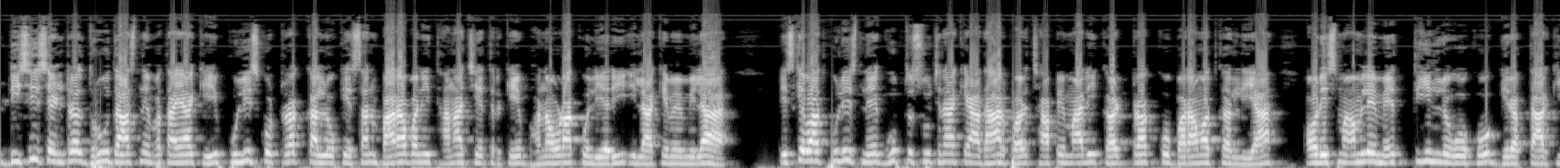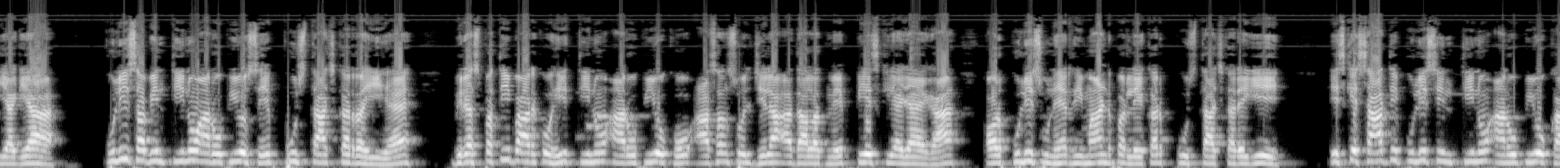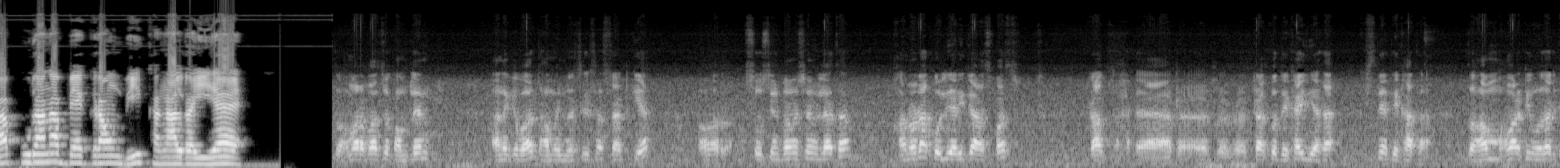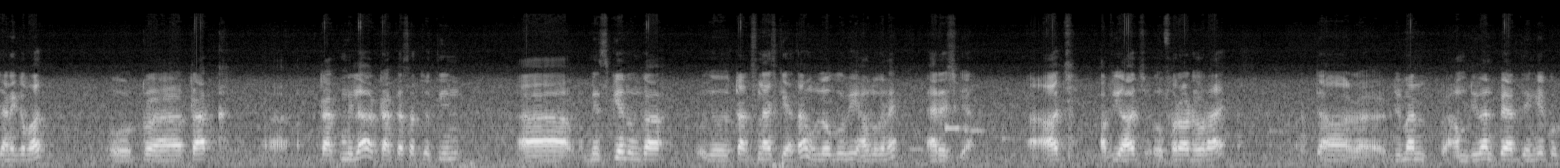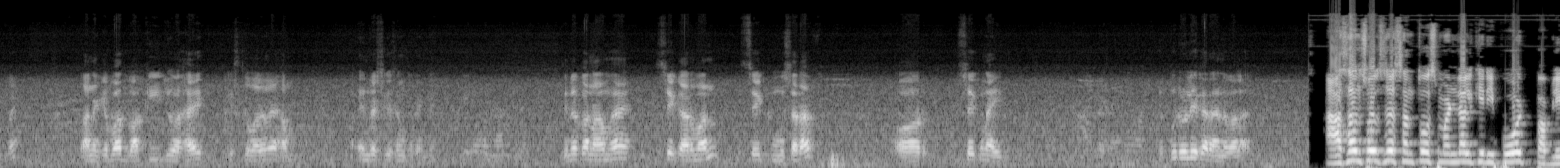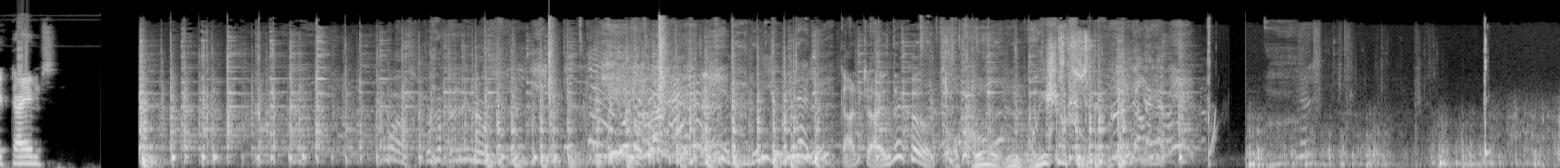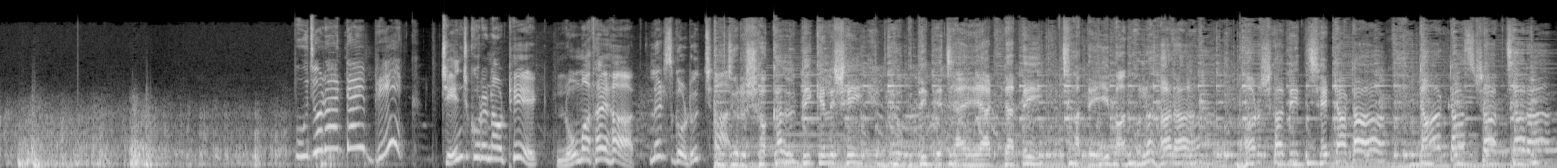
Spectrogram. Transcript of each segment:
डीसी सेंट्रल ध्रुव दास ने बताया कि पुलिस को ट्रक का लोकेशन बाराबनी थाना क्षेत्र के भनौड़ा कोलियरी इलाके में मिला। इसके बाद पुलिस ने गुप्त सूचना के आधार पर छापेमारी कर ट्रक को बरामद कर लिया और इस मामले में तीन लोगों को गिरफ़्तार किया गया। पुलिस अब इन तीनों आरोपियों से पूछताछ कर रही है। बृहस्पतिवार को ही तीनों आरोपियों को आसनसोल जिला अदालत में पेश किया जाएगा और पुलिस उन्हें रिमांड पर लेकर पूछताछ करेगी। इसके साथ ही पुलिस इन तीनों आरोपियों का पुराना बैकग्राउंड भी खंगाल रही है। तो हमारे पास जो कंप्लेन आने के बाद हम इन्वेस्टिगेशन स्टार्ट किया और सोर्स इन्फॉर्मेशन मिला था। हनोड़ा कोलियारी के आसपास ट्रक ट्रक को दिखाई दिया था, किसने देखा था। तो हम, हमारी टीम उधर जाने के बाद वो ट्रक ट्रक मिला ट्रक के साथ जो तीन मिसकेंट उनका जो ट्रक स्नैच किया था, उन लोगों को भी हम लोगों ने अरेस्ट किया। आज अभी आज फॉरवर्ड हो रहा है। डिमांड हम डिमांड पेयर देंगे कोर्ट में। आने के बाद बाकी जो है, इसके बारे में हम इन्वेस्टिगेशन करेंगे। तीनों का नाम है शेख अरमान शेख मुशरफ और शेख नाइक पुरुलिया का रहने वाला है। आसनसोल से संतोष मंडल की report, public times. Car choice দেখো। মহিষাসুর। পুজোর আড্ডায় ব্রেক চেঞ্জ করে নাও ঠিক নো মাথায় হাত লেটস গো টু পুজোর সকাল বিকেল সেই ডুব দিতে চায় আড্ডাতে ছাদেই বাঁধন হারা ভরসা দিচ্ছে টাটা টাটা স্ট্রাকচারা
